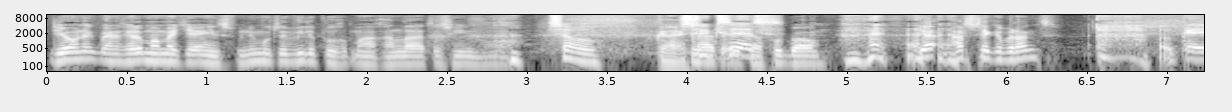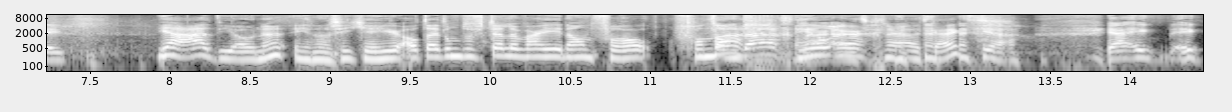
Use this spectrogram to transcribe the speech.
Dion, ik ben het helemaal met je eens. Nu moeten we wielerploeg het maar gaan laten zien. eh, Zo. Kijk. Succes. Voetbal. Ja, hartstikke bedankt. Oké. Ja, Dione, en dan zit je hier altijd om te vertellen waar je dan vooral vandaag, Vandaag heel naar erg uit. naar uitkijkt. ja, ja ik, ik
